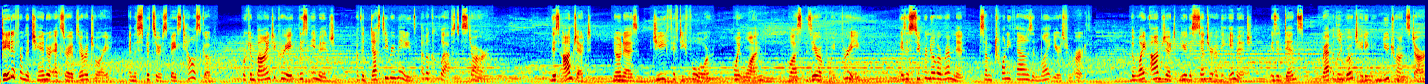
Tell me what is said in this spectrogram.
Data from the Chandra X ray Observatory and the Spitzer Space Telescope were combined to create this image of the dusty remains of a collapsed star. This object, known as G54.1 plus 0.3, is a supernova remnant some 20,000 light years from Earth. The white object near the center of the image is a dense, rapidly rotating neutron star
